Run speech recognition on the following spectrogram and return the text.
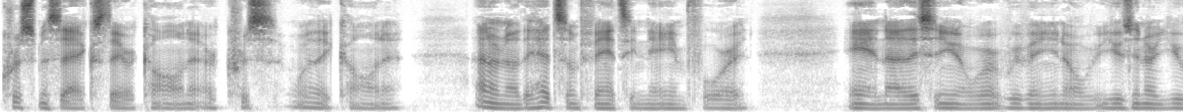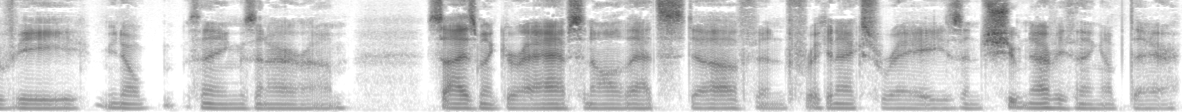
Christmas X? They were calling it, or Chris, what are they calling it? I don't know. They had some fancy name for it, and uh, they said, you know, we have been, you know, using our UV, you know, things and our um, seismographs and all that stuff, and freaking X-rays and shooting everything up there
